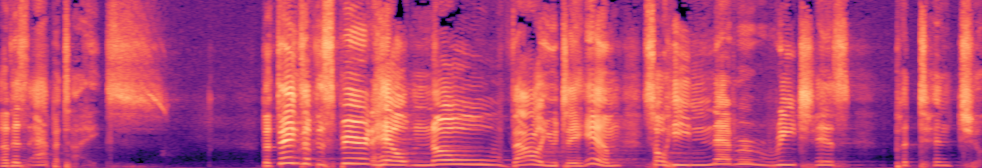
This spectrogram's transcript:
of his appetites. The things of the Spirit held no value to him, so he never reached his potential.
